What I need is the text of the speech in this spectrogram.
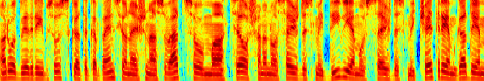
Arotbiedrības uzskata, ka pensionēšanās vecuma celšana no 62 uz 64 gadiem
